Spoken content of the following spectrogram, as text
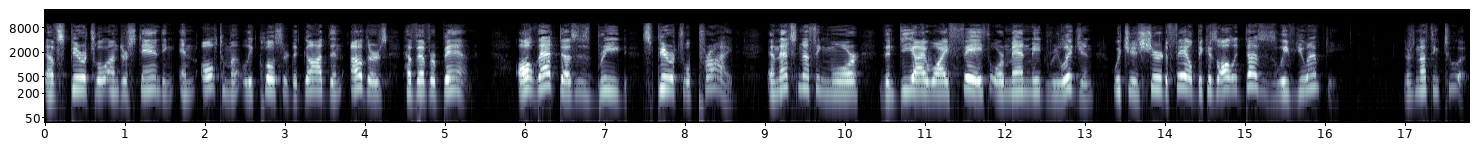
of spiritual understanding and ultimately closer to God than others have ever been. All that does is breed spiritual pride. And that's nothing more than DIY faith or man made religion, which is sure to fail because all it does is leave you empty. There's nothing to it.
